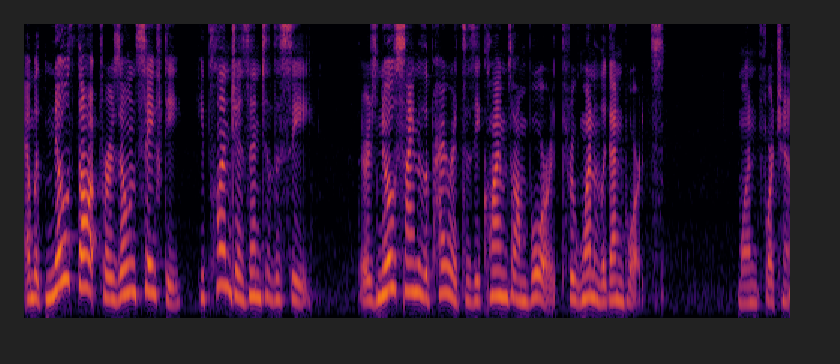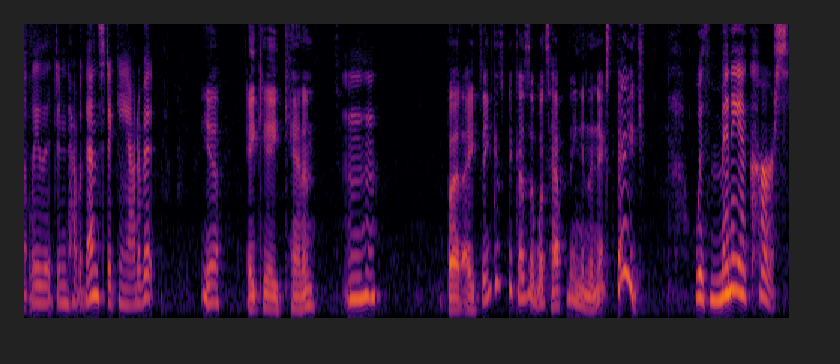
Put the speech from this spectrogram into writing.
and with no thought for his own safety, he plunges into the sea. There is no sign of the pirates as he climbs on board through one of the gun ports. One, fortunately, that didn't have a gun sticking out of it. Yeah. AKA cannon. Mm-hmm. But I think it's because of what's happening in the next page. With many a curse,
